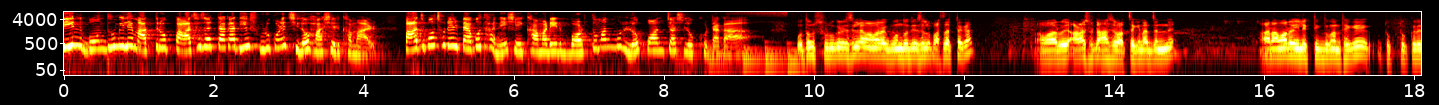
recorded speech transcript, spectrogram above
তিন বন্ধু মিলে মাত্র পাঁচ হাজার টাকা দিয়ে শুরু করেছিল হাঁসের খামার। পাঁচ বছরের ব্যবধানে সেই খামারের বর্তমান মূল্য পঞ্চাশ লক্ষ টাকা। প্রথম শুরু করেছিলাম, আমার এক বন্ধু দিয়েছিল পাঁচ হাজার টাকা। আমার ওই আড়াইশোটা হাঁসের বাচ্চা কেনার জন্যে। আর আমারও ইলেকট্রিক দোকান থেকে টুকটুক করে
